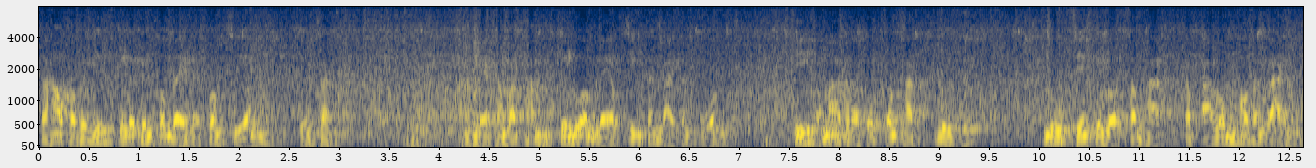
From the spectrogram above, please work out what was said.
ถ้าเฮาเขาไปยึดก็เลยเป็นความได้และความเสื่อมเสื่อมสั้น นั่นแหละทั้งบัดธรรมคือร่วมแล้วสิ่งทั้งหลายทั้งปวง ที่เขามากประทบสัมผัสรูปสึกรูปเสียงเป็นรสสัมผัสกับอารมณ์เฮาทั้งหลายนี่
